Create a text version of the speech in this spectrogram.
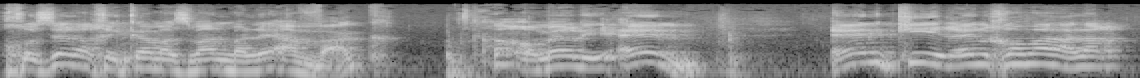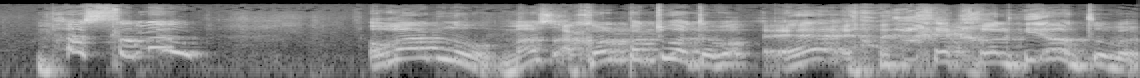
חוזר אחרי כמה זמן מלא אבק, אומר לי, אין, אין קיר, אין חומה. הלך, מה זאת אומרת? הורדנו, מה הכל פתוח, תבוא, אה, איך יכול להיות? הוא אומר.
